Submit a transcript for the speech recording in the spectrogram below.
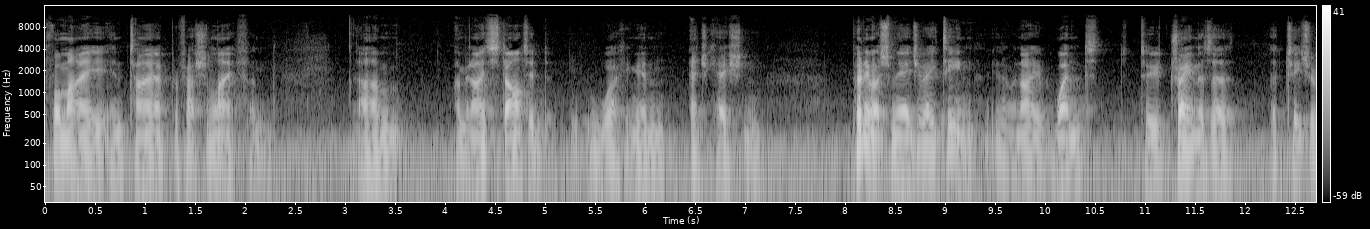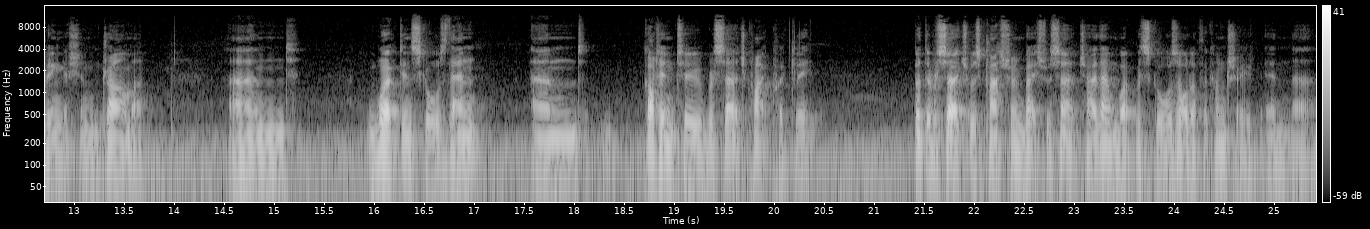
for my entire professional life, and um, I mean, I started working in education pretty much from the age of 18, you know, and I went to train as a, a teacher of English and drama, and worked in schools then, and got into research quite quickly. But the research was classroom-based research. I then worked with schools all over the country. In uh,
